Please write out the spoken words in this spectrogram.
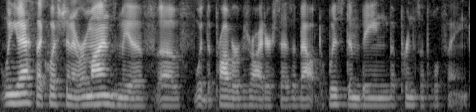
when you ask that question, it reminds me of, of what the Proverbs writer says about wisdom being the principal thing.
